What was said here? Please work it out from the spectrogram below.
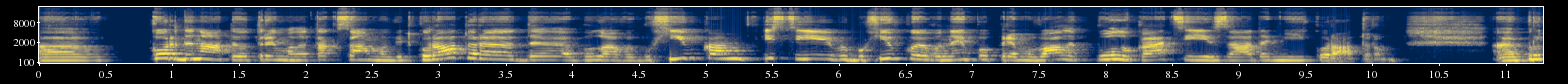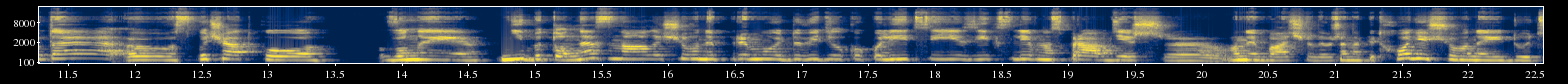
Е, Координати отримали так само від куратора, де була вибухівка, і з цією вибухівкою вони попрямували по локації, заданій куратором. Е, Проте е, спочатку вони нібито не знали, що вони прямують до відділку поліції з їх слів. Насправді ж е, вони бачили вже на підході, що вони йдуть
